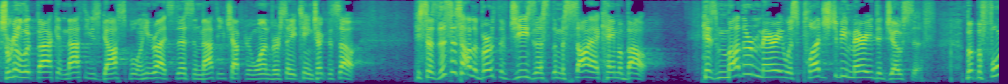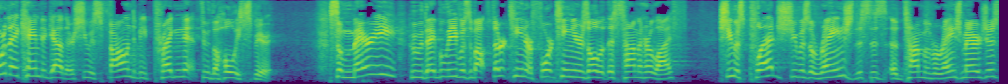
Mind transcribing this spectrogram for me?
So we're going to look back at Matthew's gospel and he writes this in Matthew chapter 1 verse 18. Check this out. He says, "This is how the birth of Jesus, the Messiah came about. His mother Mary was pledged to be married to Joseph." But before they came together, she was found to be pregnant through the Holy Spirit. So, Mary, who they believe was about 13 or 14 years old at this time in her life, she was pledged, she was arranged. This is a time of arranged marriages.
